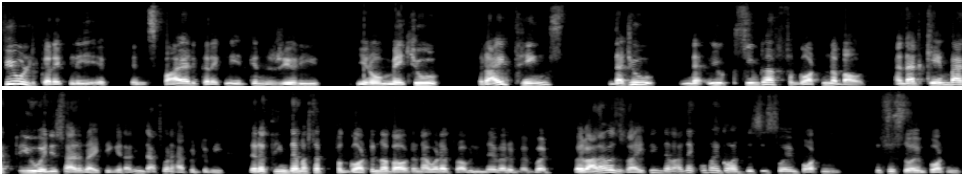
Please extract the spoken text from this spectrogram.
fueled correctly, if inspired correctly, it can really you know make you write things that you you seem to have forgotten about and that came back to you when you started writing it. I think that's what happened to me. There are things I must have forgotten about and I would have probably never remembered. But while I was writing them, I was like, oh my God, this is so important. This is so important.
